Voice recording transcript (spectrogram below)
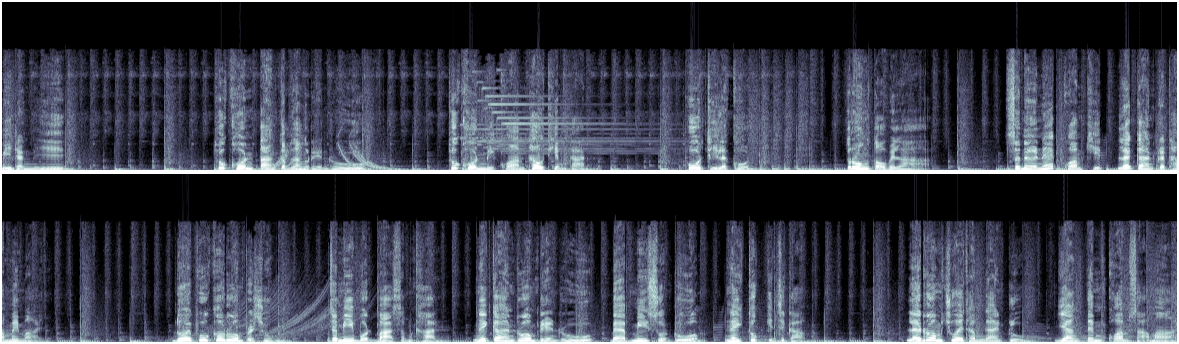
มีดังนี้ ทุกคนต่างกำลังเรียนรู้ ทุกคนมีความเท่าเทียมกัน พูดทีละคน ตรงต่อเวลา เสนอแนะความคิดและการกระทำใหม่ ๆ โดยผู้เข้าร่วมประชุมจะมีบทบาทสำคัญในการร่วมเรียนรู้แบบมีส่วนร่วมในทุกกิจกรรม และร่วมช่วยทำงานกลุ่มอย่างเต็มความสามารถ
